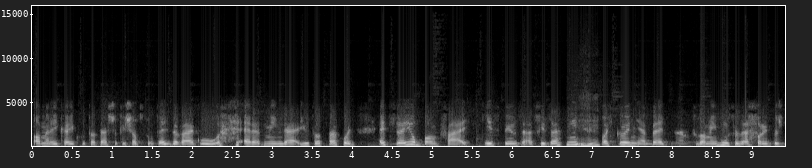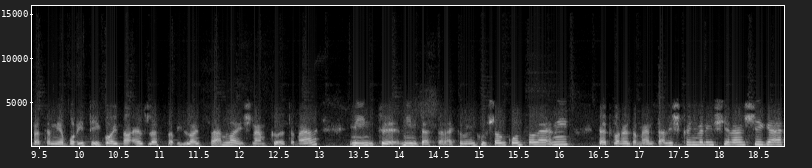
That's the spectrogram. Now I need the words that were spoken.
amerikai kutatások is abszolút egybevágó eredményre jutottak, hogy egyszerűen jobban fáj készpénzzel fizetni, uh-huh. vagy könnyebb egy, nem tudom én, 20 ezer forintos betenni a borítékba, hogy na ez lesz a villanyszámla, és nem költöm el, mint, mint ezt elektronikusan kontrollálni tehát van ez a mentális könyvelés jelensége,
